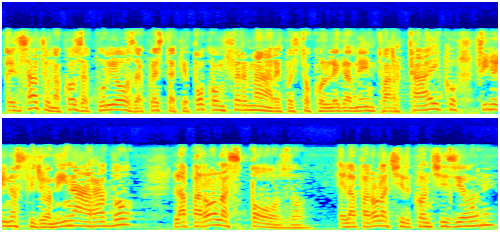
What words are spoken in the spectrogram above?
Pensate una cosa curiosa, questa che può confermare questo collegamento arcaico fino ai nostri giorni. In arabo la parola sposo e la parola circoncisione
